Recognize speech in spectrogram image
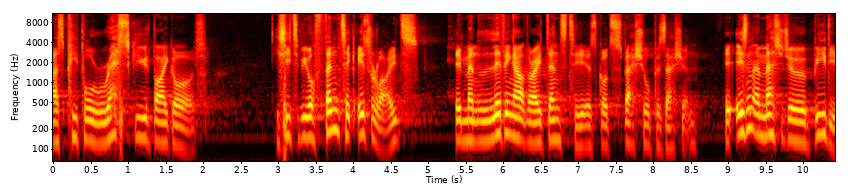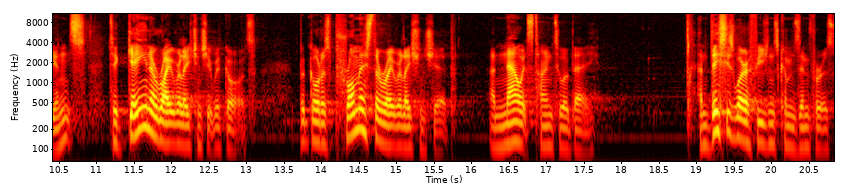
as people rescued by God. You see, to be authentic Israelites, it meant living out their identity as God's special possession. It isn't a message of obedience to gain a right relationship with God, but God has promised the right relationship, and now it's time to obey. And this is where Ephesians comes in for us.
